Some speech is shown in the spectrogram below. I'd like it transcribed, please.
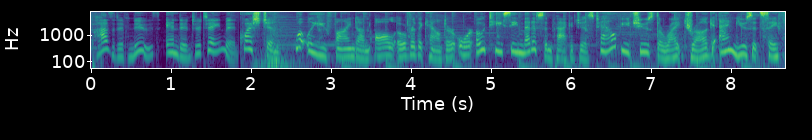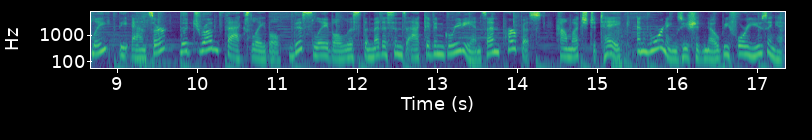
Positive news and entertainment. Question What will you find on all over the counter or OTC medicine packages to help you choose the right drug and use it safely? The answer the Drug Facts label. This label lists the medicine's active ingredients and purpose, how much to take, and warnings you should know before using it.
